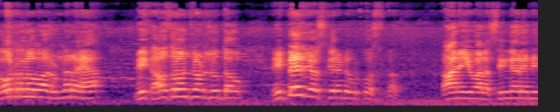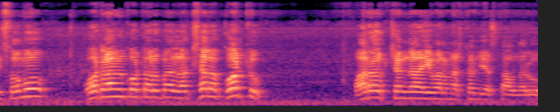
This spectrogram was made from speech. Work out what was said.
కోటలో వారు ఉన్నారా మీకు అవసరం వచ్చినట్టు చూద్దాం. రిపేర్ చేసుకునేట్టు ఊరుకొస్తున్నారు కానీ ఇవాళ సింగరేణి సొమ్ము కోటాను కోట్ల రూపాయల లక్షల కోట్లు పరోక్షంగా ఇవాళ నష్టం చేస్తూ ఉన్నారు.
